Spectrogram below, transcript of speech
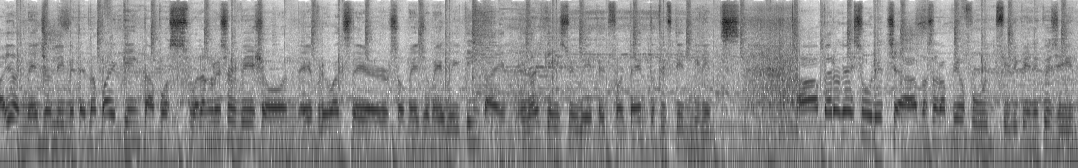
uh, yun, medyo limited na parking tapos walang reservation, everyone's there so medyo may waiting time. In our case, we waited for 10 to 15 minutes. Uh, pero guys, sulit siya. Masarap yung food, Filipino cuisine.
